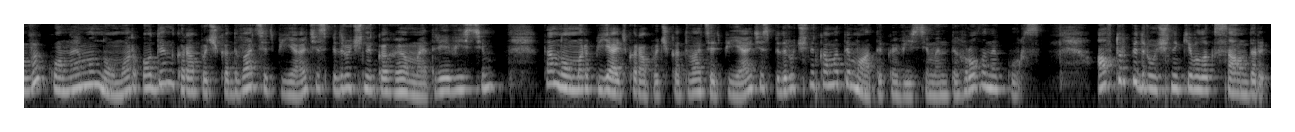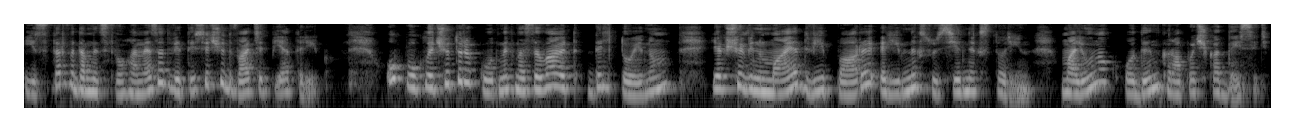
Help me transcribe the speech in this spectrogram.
Виконуємо номер 1.25 із підручника Геометрія 8 та номер 5.25 із підручника Математика 8. Інтегрований курс. Автор підручників Олександр Істер, видавництво Генеза 2025 рік. Опуклий чотирикутник називають дельтоїдом, якщо він має дві пари рівних сусідних сторін. Малюнок 1.10.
